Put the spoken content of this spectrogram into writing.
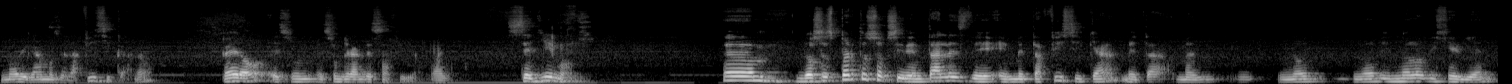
no digamos de la física, ¿no? Pero es un, es un gran desafío. Bueno, seguimos. Em, los expertos occidentales de metafísica, meta, no, no, lo dije bien,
